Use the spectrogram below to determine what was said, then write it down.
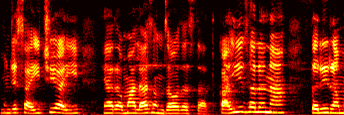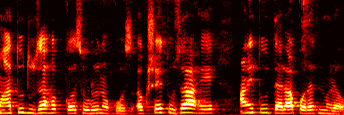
म्हणजे साईची आई ह्या रमाला समजावत असतात. काही झालं ना तरी रमा तू तुझा हक्क सोडू नकोस. अक्षय तुझा आहे आणि तू त्याला परत मिळव.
